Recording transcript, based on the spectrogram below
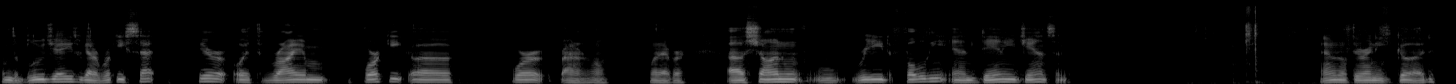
From the Blue Jays, we got a rookie set here with Ryan Borky, uh, Bor, I don't know, whatever. Uh, Sean Reed Foley and Danny Jansen. I don't know if they're any good.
